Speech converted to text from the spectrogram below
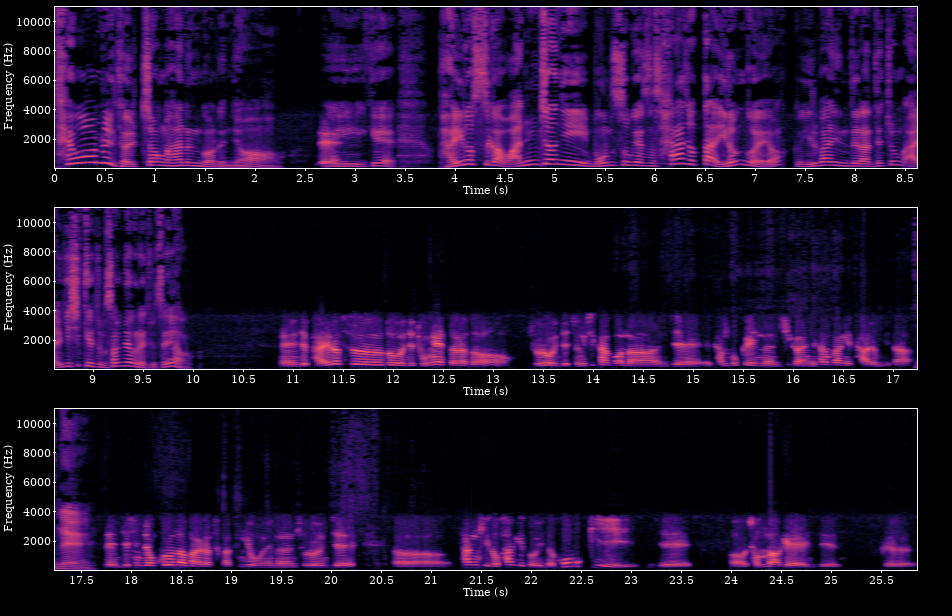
퇴원을 결정하는 거는요. 네. 이게 바이러스가 완전히 몸 속에서 사라졌다 이런 거예요? 그 일반인들한테 좀 알기 쉽게 좀 설명을 해주세요. 네, 이제 바이러스도 이제 종류에 따라서 주로 이제 증식하거나 이제 잠복해 있는 기간이 상당히 다릅니다. 네. 근데 이제 신종 코로나 바이러스 같은 경우에는 주로 이제 어 상기도 하기도 이제 호흡기 이제 어 점막에 이제 그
